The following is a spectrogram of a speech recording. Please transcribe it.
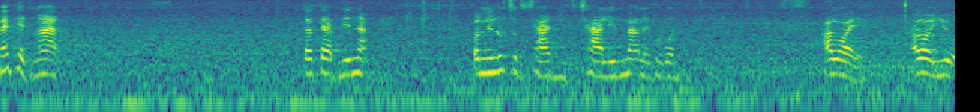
ไม่เผ็ดมาก แต่แสบลิ้นอะตอนนี้รู้สึกชาชาลิ้นมากเลยทุกคน อร่อย อร่อยอยู่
